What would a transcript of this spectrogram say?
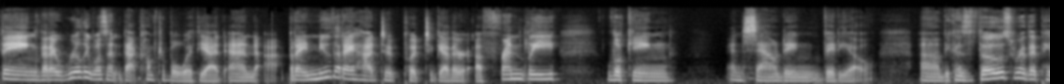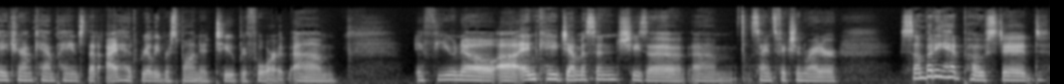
thing that I really wasn't that comfortable with yet, and but I knew that I had to put together a friendly looking and sounding video. Uh, because those were the Patreon campaigns that I had really responded to before. Um, if you know uh, N.K. Jemisin, she's a um, science fiction writer. Somebody had posted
